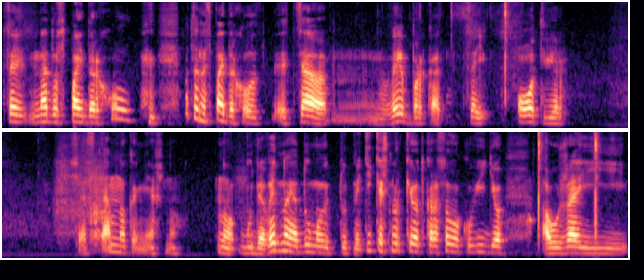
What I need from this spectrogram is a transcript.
цей недоспайдер Hall, ну це не спайдер Hall, ця виборка, цей отвір. Зараз темно, звісно. Ну, буде видно, я думаю, тут не тільки шнурки від кросовок у відео, а вже і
